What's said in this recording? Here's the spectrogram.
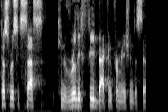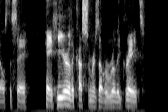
customer success can really feed back information to sales to say, hey, here are the customers that were really great.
